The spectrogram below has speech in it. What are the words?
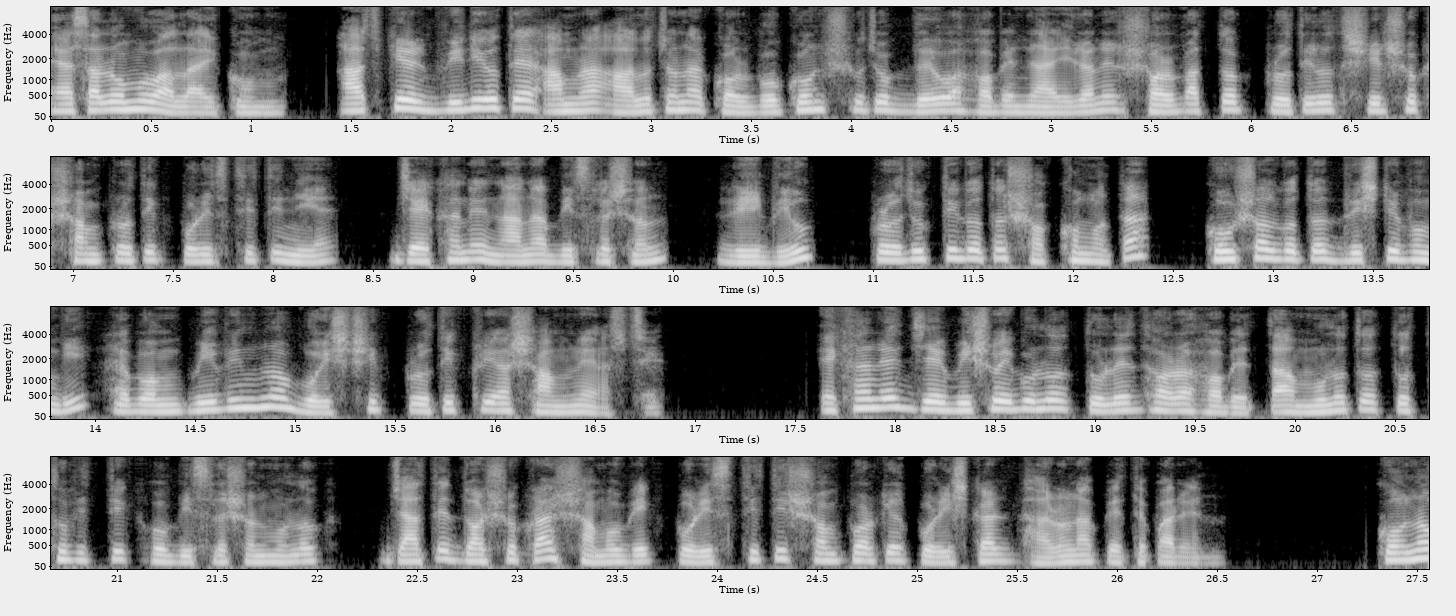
আসসালামু আলাইকুম। আজকের ভিডিওতে আমরা আলোচনা করব কোন সুযোগ দেওয়া হবে না ইরানের সর্বাত্মক প্রতিরোধ শীর্ষক সাম্প্রতিক পরিস্থিতি নিয়ে, যেখানে নানা বিশ্লেষণ, রিভিউ, প্রযুক্তিগত সক্ষমতা, কৌশলগত দৃষ্টিভঙ্গি এবং বিভিন্ন বৈশ্বিক প্রতিক্রিয়া সামনে আসছে। এখানে যে বিষয়গুলো তুলে ধরা হবে তা মূলত তথ্যভিত্তিক ও বিশ্লেষণমূলক, যাতে দর্শকরা সামগ্রিক পরিস্থিতির সম্পর্কে পরিষ্কার ধারণা পেতে পারেন। কোনো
